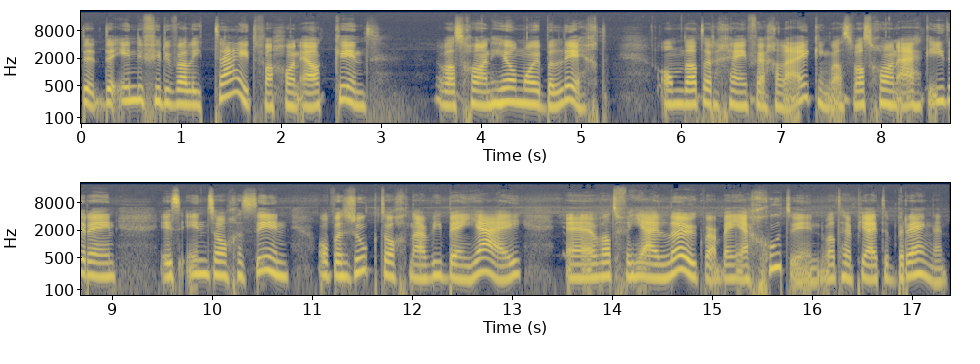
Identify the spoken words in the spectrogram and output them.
de, de individualiteit van gewoon elk kind was gewoon heel mooi belicht omdat er geen vergelijking was. Was gewoon eigenlijk iedereen is in zo'n gezin op een zoektocht naar wie ben jij en wat vind jij leuk, waar ben jij goed in, wat heb jij te brengen.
